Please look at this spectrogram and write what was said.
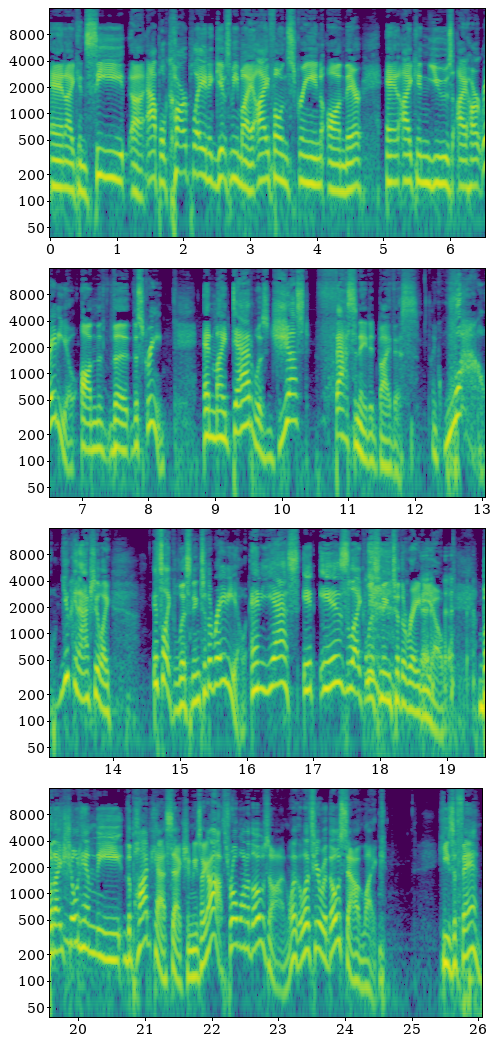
and I can see uh, Apple CarPlay, and it gives me my iPhone screen on there, and I can use iHeartRadio on the, the, the screen. And my dad was just fascinated by this. Like, wow, you can actually like it's like listening to the radio. And yes, it is like listening to the radio. but I showed him the the podcast section. He's like, "Ah, throw one of those on. Let, let's hear what those sound like." He's a fan.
